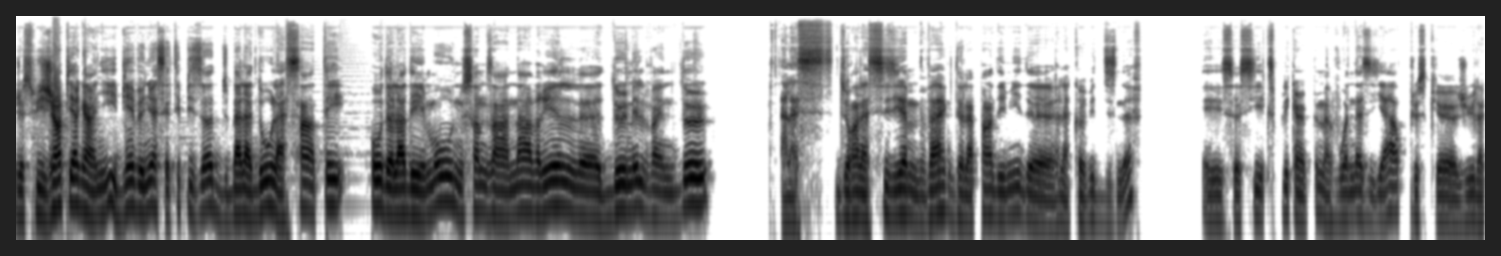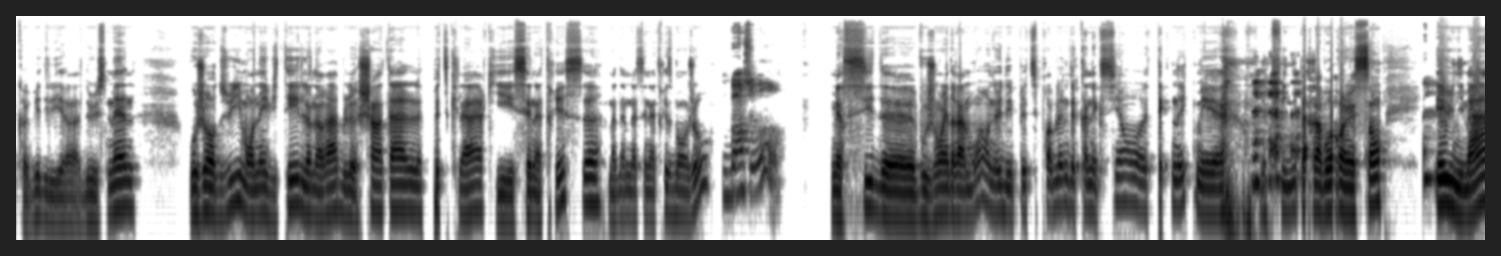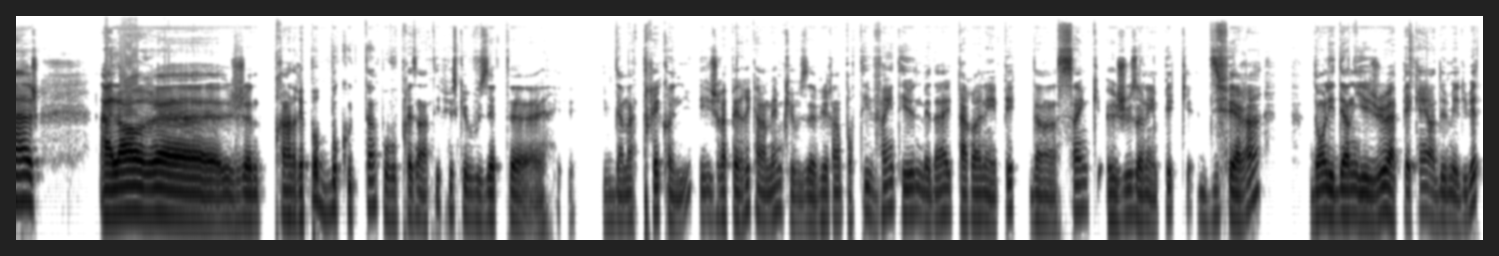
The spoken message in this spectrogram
Je suis Jean-Pierre Gagné et bienvenue à cet épisode du balado La santé au-delà des mots. Nous sommes en avril 2022, euh, durant la sixième vague de la pandémie de la COVID-19. Et ceci explique un peu ma voix nasillarde puisque j'ai eu la COVID il y a deux semaines. Aujourd'hui, mon invité, l'honorable Chantal Petitclerc, qui est sénatrice. Madame la sénatrice, bonjour. Bonjour. Merci de vous joindre à moi. On a eu des petits problèmes de connexion euh, technique, mais euh, on a fini par avoir un son et une image. Alors, euh, je ne prendrai pas beaucoup de temps pour vous présenter puisque vous êtes évidemment très connu. Et je rappellerai quand même que vous avez remporté 21 médailles paralympiques dans cinq Jeux olympiques différents, dont les derniers Jeux à Pékin en 2008.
